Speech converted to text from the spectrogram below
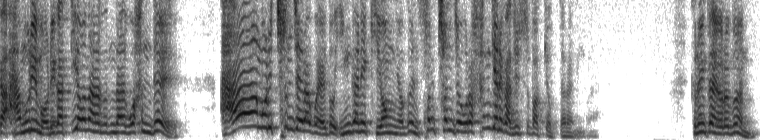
그러니까 아무리 머리가 뛰어나다고 한들 아무리 천재라고 해도 인간의 기억력은 선천적으로 한계를 가질 수밖에 없다라는 거예요. 그러니까 여러분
